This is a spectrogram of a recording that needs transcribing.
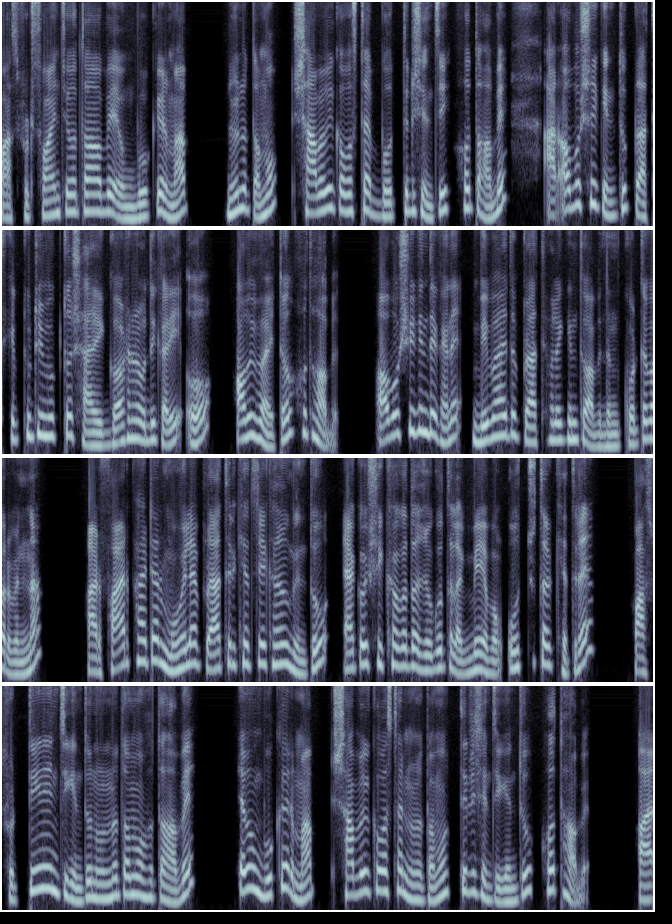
পাঁচ ফুট ছয় ইঞ্চি হতে হবে এবং বুকের মাপ ন্যূনতম স্বাভাবিক অবস্থায় বত্রিশ ইঞ্চি হতে হবে। আর অবশ্যই কিন্তু প্রার্থীকে ত্রুটিমুক্ত শারীরিক গঠনের অধিকারী ও অবিবাহিত হতে হবে। অবশ্যই কিন্তু এখানে বিবাহিত প্রার্থী হলে কিন্তু আবেদন করতে পারবেন না। আর ফায়ার ফাইটার মহিলা প্রার্থীর ক্ষেত্রে এখানেও কিন্তু একই শিক্ষাগত যোগ্যতা লাগবে এবং উচ্চতার ক্ষেত্রে পাঁচ ফুট তিন ইঞ্চি কিন্তু ন্যূনতম হতে হবে এবং বুকের মাপ স্বাভাবিক অবস্থায় ন্যূনতম তিরিশ ইঞ্চি কিন্তু হতে হবে। আর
